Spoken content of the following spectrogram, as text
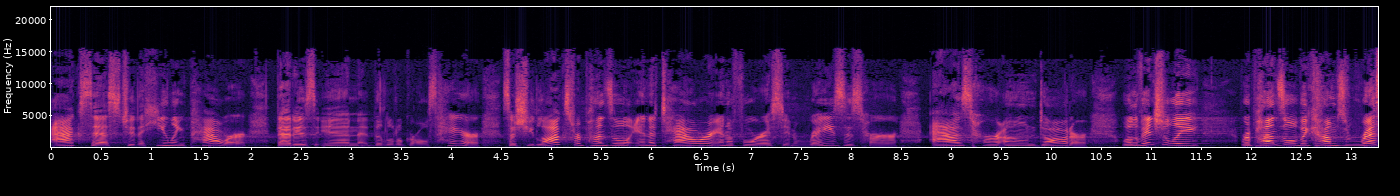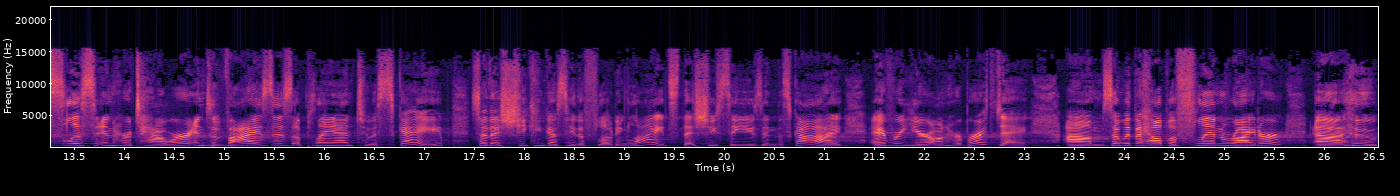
access to the healing power that is in the little girl's hair. So she locks Rapunzel in a tower in a forest and raises her as her own daughter. Well, eventually, Rapunzel becomes restless in her tower and devises a plan to escape so that she can go see the floating lights that she sees in the sky every year on her birthday. Um, so, with the help of Flynn Rider, uh, who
